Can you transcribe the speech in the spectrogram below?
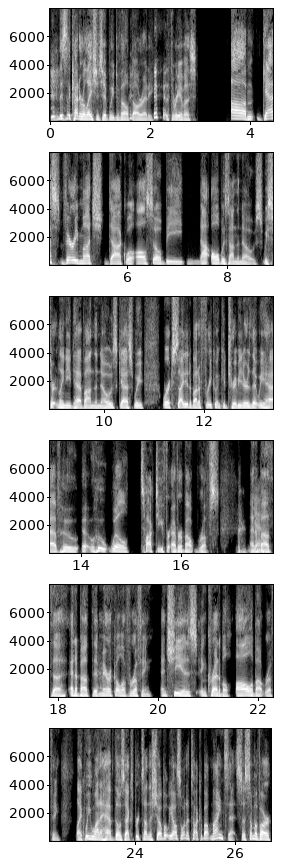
This is the kind of relationship we developed already, the three of us. Um, guests very much, Doc, will also be not always on the nose. We certainly need to have on the nose guests. We we're excited about a frequent contributor that we have who uh, who will talk to you forever about roofs and Yes. about the and about the Yes. miracle of roofing. And she is incredible, all about roofing. Like we want to have those experts on the show, but we also want to talk about mindset. So some of our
